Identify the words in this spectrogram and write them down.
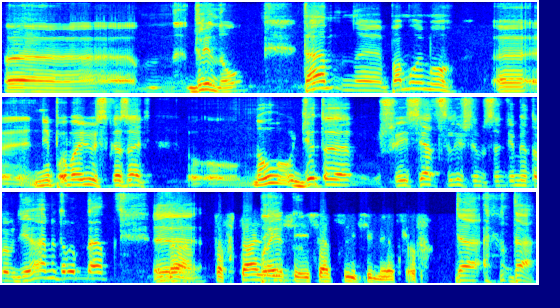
э, длину. Там, э, по-моему, э, не побоюсь сказать, ну, где-то 60 с лишним сантиметров диаметром, да. Э, да, э, в талии поэтому... 60 сантиметров. Да, да.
